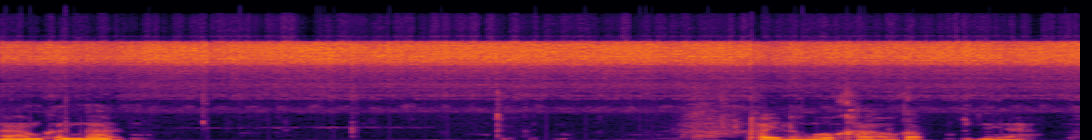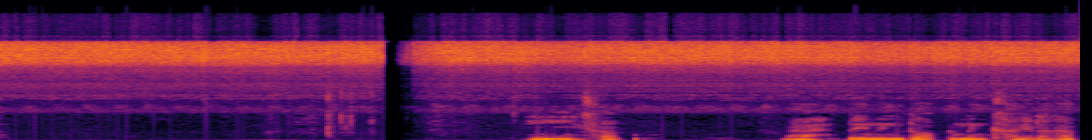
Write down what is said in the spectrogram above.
งามขนาด ไข่ละโงกขาวครับนี่ไงนี่ครับอะได้หนึ่งดอกกับหนึ่งไข่แล้วครับ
